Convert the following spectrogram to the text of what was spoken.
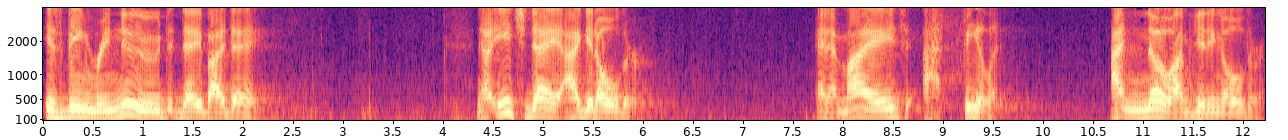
is being renewed day by day. Now, each day I get older. And at my age, I feel it. I know I'm getting older.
